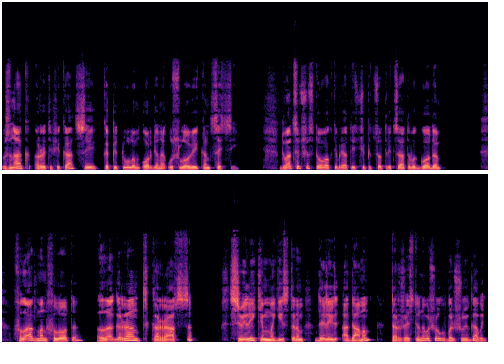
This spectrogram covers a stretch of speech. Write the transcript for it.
в знак ратификации капитулом ордена условий концессии. 26 октября 1530 года флагман флота Лагрант Карасса с великим магистром Делиль Адамом торжественно вошел в Большую гавань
